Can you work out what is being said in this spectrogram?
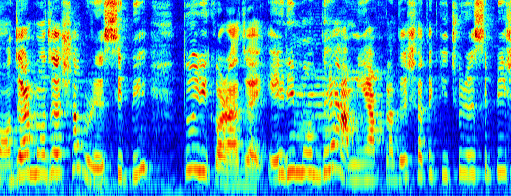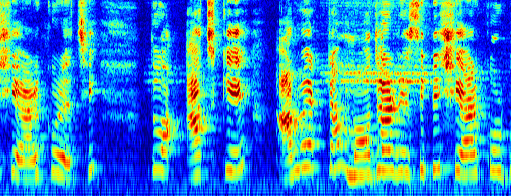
মজার মজার সব রেসিপি তৈরি করা যায়। এরই মধ্যে আমি আপনাদের সাথে কিছু রেসিপি শেয়ার করেছি। তো আজকে আরও একটা মজার রেসিপি শেয়ার করব।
